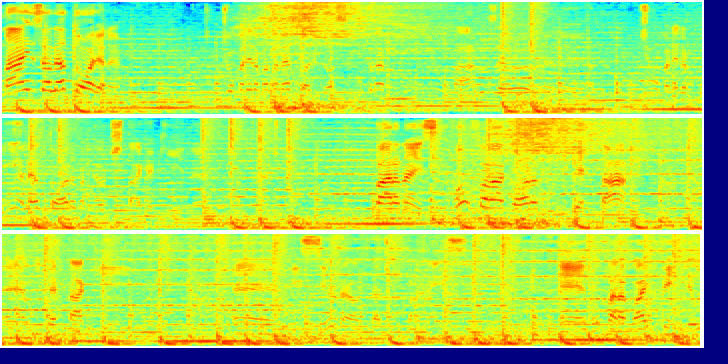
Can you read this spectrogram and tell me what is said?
mais aleatória, né? De uma maneira mais aleatória. Então, assim, pra mim, o Marlos é, é de uma maneira bem aleatória, é o destaque aqui, né? Paranaense. Vamos falar agora do Libertar. É, o Libertar aqui é, venceu né, o Atlético Paranaense. É, no Paraguai perdeu o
